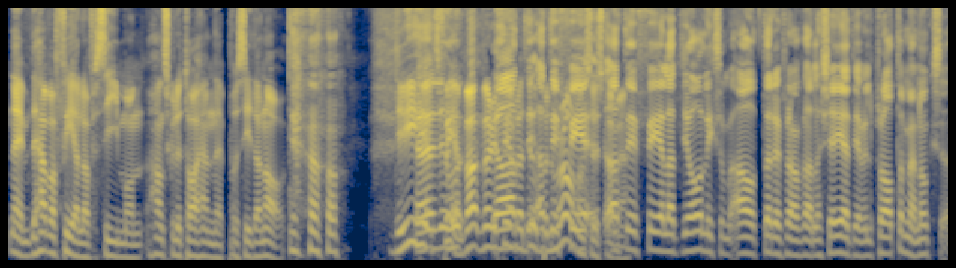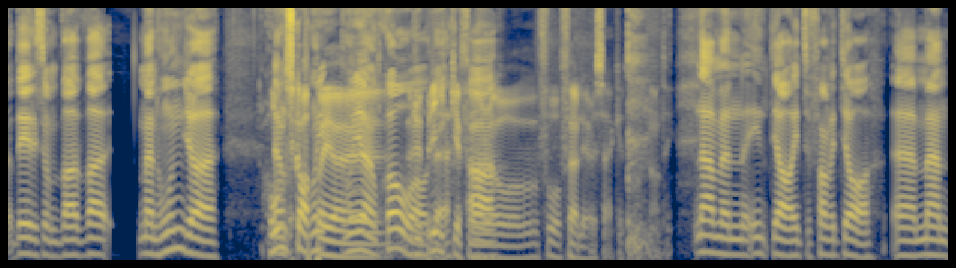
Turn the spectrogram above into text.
nej, det här var fel av Simon, han skulle ta henne på sidan av. Det är ju Ja, helt det fel. Vad är det Ja, för att, det, att, det dubbelmoral är fel, sysslar att med? det är fel att jag liksom outade framför alla tjejer att jag vill prata med henne också. Det är liksom, va, va, men hon gör, Hon skapar hon- ju hon gör en show av rubriker det. för Ja. att få följare säkert. Någonting. nej men inte jag, inte fan vet jag. Eh, men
